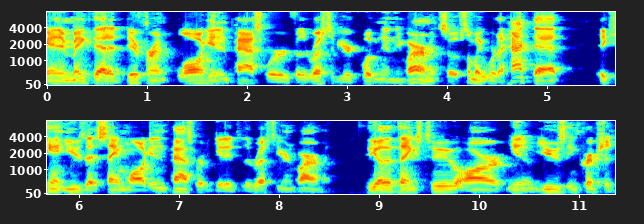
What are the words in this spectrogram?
and then make that a different login and password for the rest of your equipment in the environment. So if somebody were to hack that, they can't use that same login and password to get into the rest of your environment. The other things too are, you know, use encryption.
